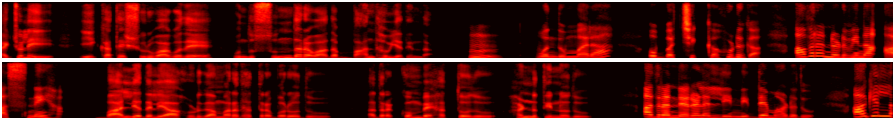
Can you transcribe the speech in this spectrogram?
ಆಕ್ಚುಲಿ ಈ ಕಥೆ ಶುರುವಾಗೋದೇ ಒಂದು ಸುಂದರವಾದ ಬಾಂಧವ್ಯದಿಂದ. ಹ್ಮ್ ಒಂದು ಮರ ಒಬ್ಬ ಚಿಕ್ಕ ಹುಡುಗ ಅವರ ನಡುವಿನ ಆ ಸ್ನೇಹ. ಬಾಲ್ಯದಲ್ಲಿ ಆ ಹುಡುಗ ಮರದ ಹತ್ರ ಬರೋದು ಅದರ ಕೊಂಬೆ ಹತ್ತೋದು ಹಣ್ಣು ತಿನ್ನೋದು. ಅದರ ನೆರಳಲ್ಲಿ ನಿದ್ದೆ ಮಾಡೋದು ಆಗೆಲ್ಲ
